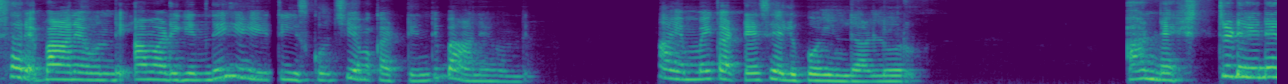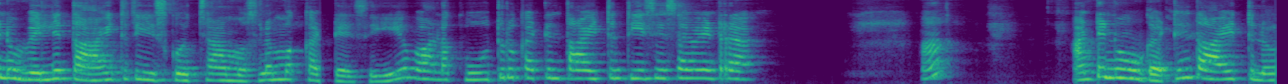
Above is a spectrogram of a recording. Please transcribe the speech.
సరే బాగానే ఉంది. ఆమె అడిగింది తీసుకొచ్చి ఏమో కట్టింది బాగానే ఉంది. ఆ అమ్మాయి కట్టేసి వెళ్ళిపోయింది అల్లూరు. ఆ నెక్స్ట్ డే నేను వెళ్ళి తాయితు తీసుకొచ్చి ఆ ముసలమ్మ కట్టేసి వాళ్ళ కూతురు కట్టిన తాయిత్తుని తీసేసావేంట్రా? అంటే నువ్వు కట్టిన తాయిత్తులో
